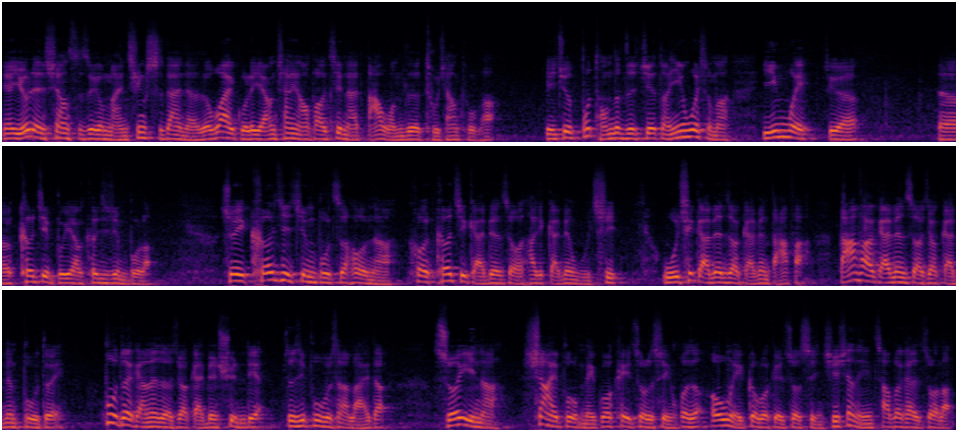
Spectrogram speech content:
也有点像是这个满清时代的外国的洋枪洋炮进来打我们的土枪土炮，也就不同的这阶段，因为什么？因为这个呃科技不一样，科技进步了。所以科技进步之后呢，科科技改变之后，它就改变武器；武器改变之后，改变打法；打法改变之后，就要改变部队；部队改变之后，就要改变训练。这是一步步上来的。所以呢，下一步美国可以做的事情，或者欧美各国可以做的事情，其实现在已经差不多开始做了。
